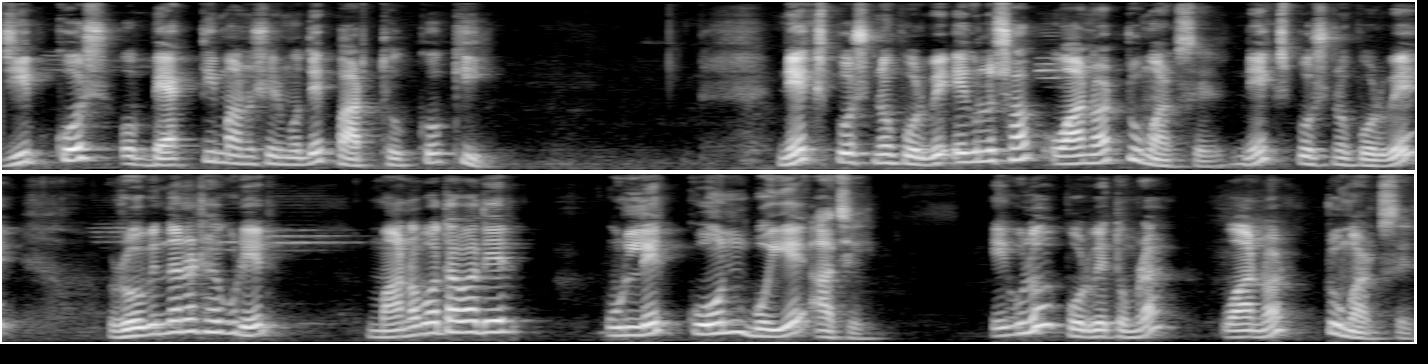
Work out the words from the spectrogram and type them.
জীবকোষ ও ব্যক্তি মানুষের মধ্যে পার্থক্য কী? নেক্সট প্রশ্ন পড়বে, এগুলো সব ওয়ান অর টু মার্কসের নেক্সট প্রশ্ন পড়বে, রবীন্দ্রনাথ ঠাকুরের মানবতাবাদের উল্লেখ কোন বইয়ে আছে? এগুলো পড়বে তোমরা ওয়ান অর টু মার্কসের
